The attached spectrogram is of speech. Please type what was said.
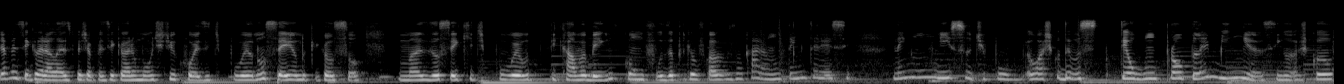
Já pensei que eu era lésbica, já pensei que eu era um monte de coisa. Tipo, eu não sei no que, que eu sou. Mas eu sei que, tipo, eu ficava bem confusa, porque eu ficava pensando, cara, eu não tenho interesse nenhum nisso. Tipo, eu acho que eu devo ter algum probleminha, assim. Eu acho que eu.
